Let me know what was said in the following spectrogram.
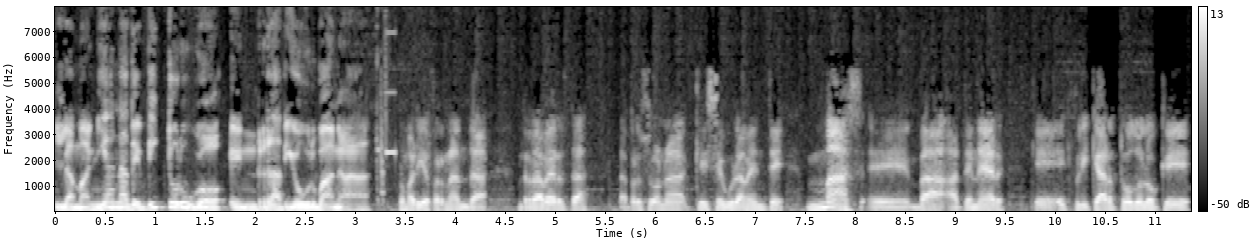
La mañana de Víctor Hugo en Radio Urbana. Con María Fernanda Raberta, la persona que seguramente más eh, va a tener que explicar todo lo que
